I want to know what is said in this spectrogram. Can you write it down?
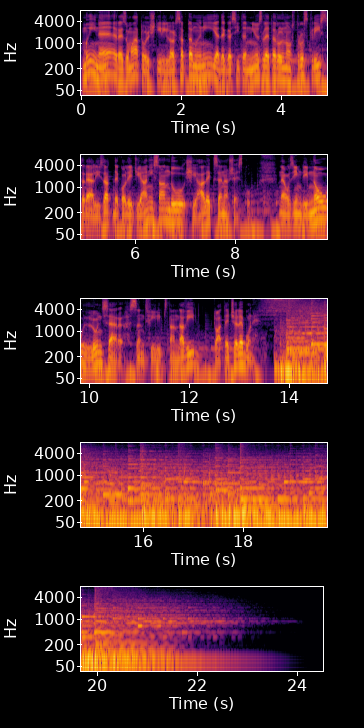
Mâine, rezumatul știrilor săptămânii e de găsit în newsletterul nostru scris, realizat de colegii Ani Sandu și Alex Enășescu. Ne auzim din nou luni seară. Sunt Filip Stan David, toate cele bune!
